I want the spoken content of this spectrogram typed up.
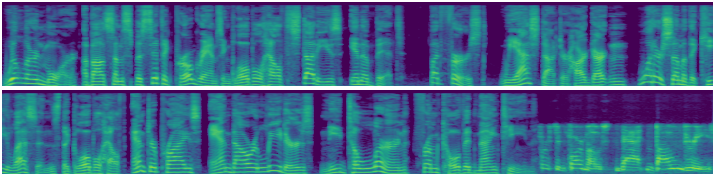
We'll learn more about some specific programs in global health studies in a bit. But first, we asked Dr. Hargarten what are some of the key lessons the global health enterprise and our leaders need to learn from COVID 19? First and foremost, that boundaries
